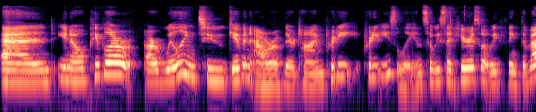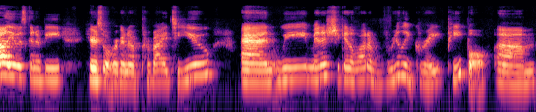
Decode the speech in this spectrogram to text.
and you know people are are willing to give an hour of their time pretty pretty easily and so we said here's what we think the value is going to be here's what we're going to provide to you and we managed to get a lot of really great people um,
